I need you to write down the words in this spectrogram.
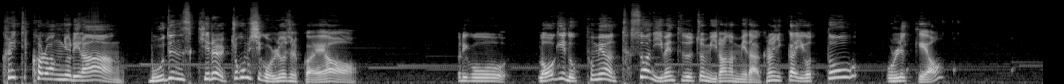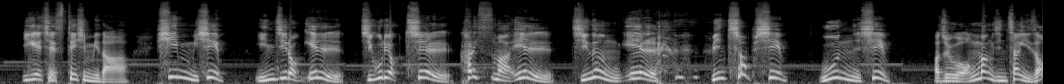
크리티컬 확률이랑 모든 스킬을 조금씩 올려줄 거예요. 그리고 럭이 높으면 특수한 이벤트도 좀 일어납니다. 그러니까 이것도 올릴게요. 이게 제 스탯입니다. 힘 10, 인지력 1, 지구력 7, 카리스마 1, 지능 1, 민첩 10, 운 10. 아주 엉망진창이죠?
